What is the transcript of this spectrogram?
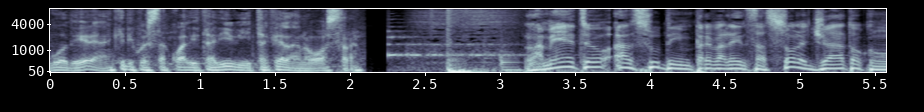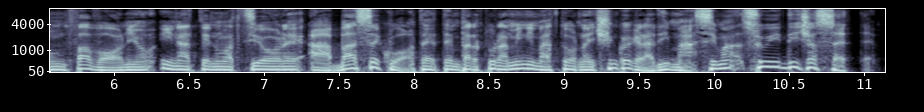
godere anche di questa qualità di vita che è la nostra. La meteo al sud in prevalenza soleggiato con favonio in attenuazione a basse quote, temperatura minima attorno ai 5 gradi, massima sui 17.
